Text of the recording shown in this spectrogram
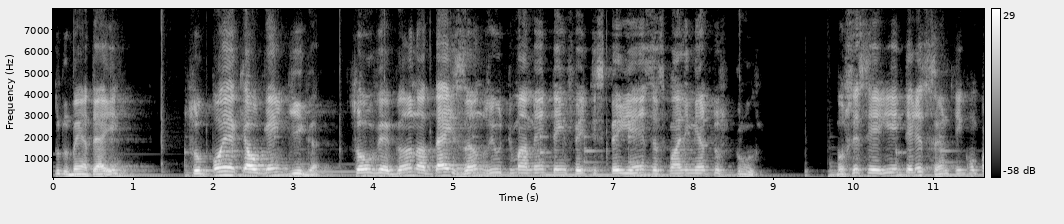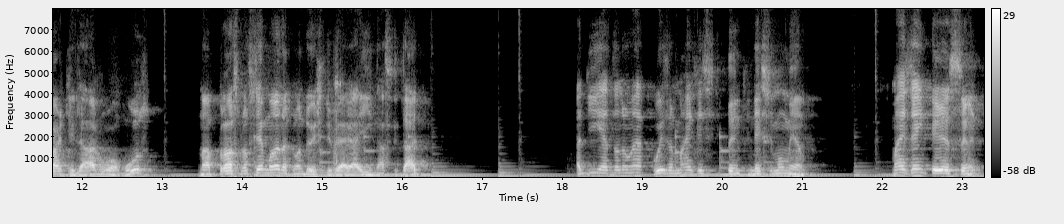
Tudo bem até aí? Suponha que alguém diga: sou vegano há 10 anos e ultimamente tenho feito experiências com alimentos crus. Você seria interessante em compartilhar o almoço na próxima semana, quando eu estiver aí na cidade a dieta não é a coisa mais excitante nesse momento. Mas é interessante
